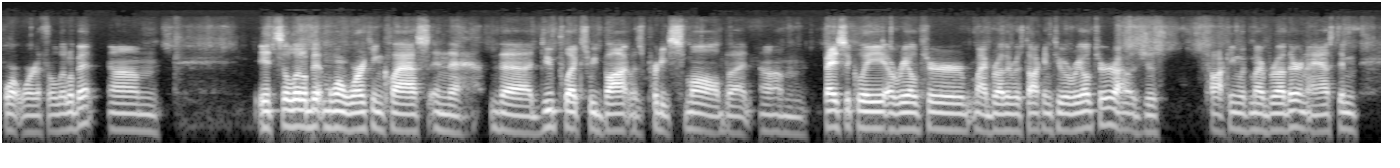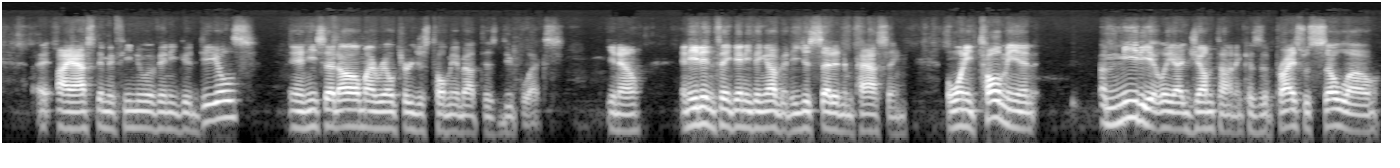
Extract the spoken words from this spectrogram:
Fort Worth a little bit. Um, it's a little bit more working class, and the the duplex we bought was pretty small. But um, basically, a realtor. My brother was talking to a realtor. I was just talking with my brother, and I asked him. I asked him if he knew of any good deals, and he said, "Oh, my realtor just told me about this duplex," you know, and he didn't think anything of it. He just said it in passing. But when he told me, and immediately I jumped on it because the price was so low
